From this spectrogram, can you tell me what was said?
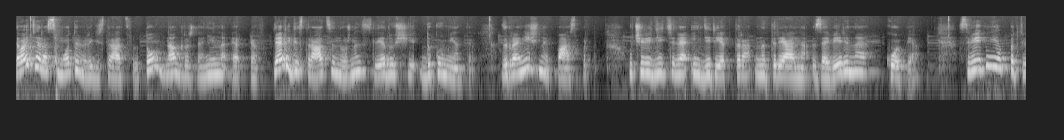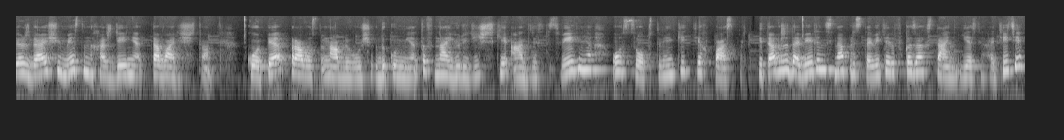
Давайте рассмотрим регистрацию ТО на гражданина РФ. Для регистрации нужны следующие документы. Заграничный паспорт учредителя и директора, нотариально заверенная копия. Сведения, подтверждающие местонахождение товарищества – копия правоустанавливающих документов на юридический адрес, сведения о собственнике техпаспорт и также доверенность на представителя в Казахстане, если хотите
